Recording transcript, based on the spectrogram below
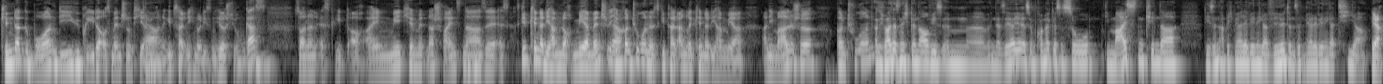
Kinder geboren, die Hybride aus Menschen und Tieren Ja. waren. Da gibt es halt nicht nur diesen Hirschjungen Gas, sondern es gibt auch ein Mädchen mit einer Schweinsnase. Es, es gibt Kinder, die haben noch mehr menschliche Ja. Konturen und es gibt halt andere Kinder, die haben mehr animalische Konturen. Also ich weiß jetzt nicht genau, wie es im, äh, in der Serie ist. Im Comic ist es so, die meisten Kinder, die sind eigentlich mehr oder weniger wild und sind mehr oder weniger Tier. Ja.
